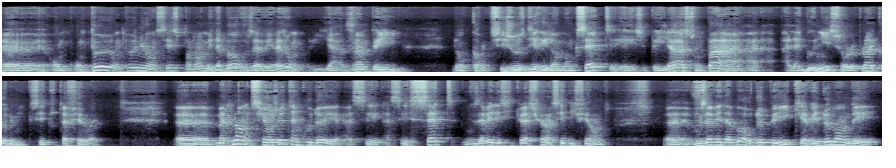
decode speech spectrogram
euh, on, peut, on peut nuancer cependant, mais d'abord, vous avez raison. Il y a 20 pays. Donc, si j'ose dire, il en manque 7, et ces pays-là ne sont pas à, l'agonie sur le plan économique. C'est tout à fait vrai. Euh, maintenant, si on jette un coup d'œil à ces, à ces 7, vous avez des situations assez différentes. Euh, vous avez d'abord deux pays qui avaient demandé,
